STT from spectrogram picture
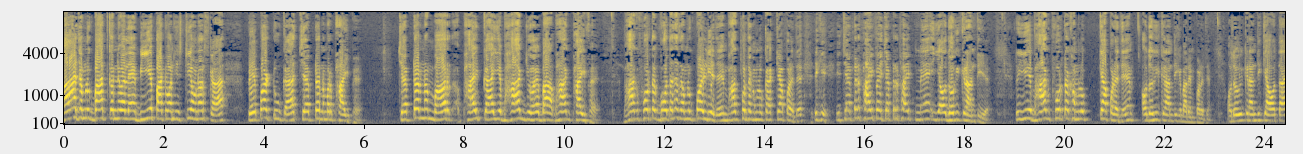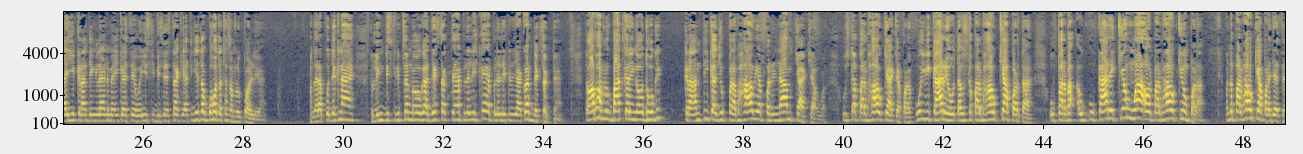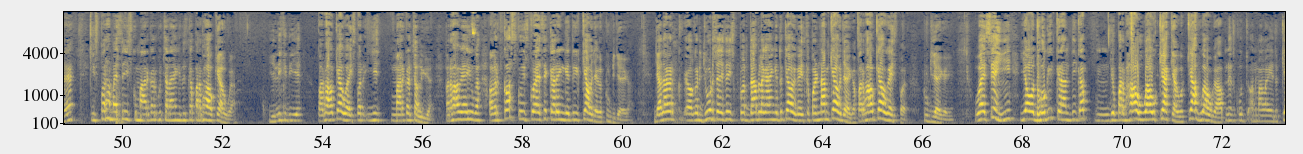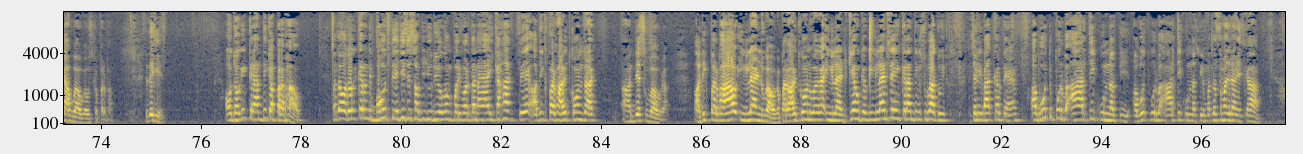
आज हम लोग बात करने वाले हैं BA part one history honours का पेपर टू का चैप्टर नंबर फाइव है। चैप्टर नंबर फाइव का ये भाग जो है भाग फाइव है। भाग फोर तक बहुत अच्छा से हम लोग पढ़ लिए थे। भाग फोर तक हम लोग का क्या पढ़े थे? देखिए, ये चैप्टर फाइव है। चैप्टर फाइव में ये औद्योगिक क्रांति है। तो ये भाग फोर तक हम लोग क्या पढ़े थे? औद्योगिक क्रांति के बारे में पढ़े थे। औद्योगिक क्रांति क्या होता है? ये क्रांति इंग्लैंड में ही कैसे हुई? इसकी विशेषता क्या थी? ये सब बहुत अच्छा से हम लोग पढ़ लिया है। अगर आपको देखना है तो लिंक डिस्क्रिप्शन में होगा, देख सकते हैं प्लेलिस्ट का या प्लेलिस्ट में जाकर देख सकते हैं। तो अब हम लोग बात करेंगे औद्योगिक क्रांति का जो प्रभाव या परिणाम क्या क्या हुआ, उसका प्रभाव क्या क्या पड़ा, कोई भी कार्य होता है, उसका प्रभाव क्या पड़ता है, वो प्रभाव कार्य क्यों हुआ और प्रभाव क्यों पड़ा? मतलब प्रभाव क्या पड़ा? जैसे इस पर हम ऐसे इसको मार्कर को चलाएँगे तो इसका प्रभाव क्या हुआ? ये लिख दिए। प्रभाव क्या हुआ? इस पर ये मार्कर चल गया। प्रभाव यही होगा अगर कस को इसको ऐसे करेंगे तो ये क्या हो जाएगा? टूट जाएगा। ज़्यादा अगर अगर ज़ोर से ऐसे इस पर दाब लगाएँगे तो क्या होगा इसका परिणाम क्या हो जाएगा? प्रभाव क्या होगा इस पर? टूट जाएगा ये। वैसे ही ये औद्योगिक क्रांति का जो प्रभाव हुआ, वो क्या क्या हुआ? क्या हुआ होगा? आपने तो खुद अनुमान लगाइए तो क्या हुआ होगा उसका प्रभाव? तो देखिए, औद्योगिक क्रांति का प्रभाव। मतलब औद्योगिकरण बहुत तेज़ी से सब चीज़ उद्योगों में परिवर्तन आया। कहा कहाँ से अधिक प्रभावित कौन सा देश हुआ होगा? अधिक प्रभाव इंग्लैंड हुआ होगा। प्रभावित कौन हुआ होगा? इंग्लैंड। क्यों? क्योंकि इंग्लैंड से क्रांति की शुरुआत हुई। तो चलिए बात करते हैं। अभूतपूर्व आर्थिक उन्नति। अभूतपूर्व आर्थिक उन्नति मतलब समझ रहे हैं इसका?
